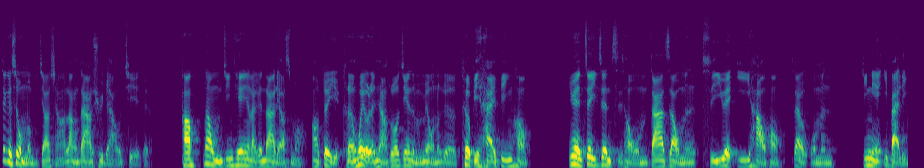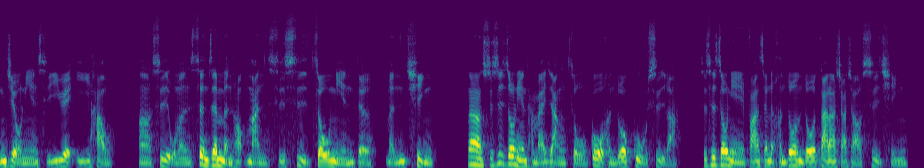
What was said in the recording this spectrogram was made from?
这个是我们比较想要让大家去了解的。好，那我们今天要来跟大家聊什么？哦，对，可能会有人想说，今天怎么没有那个特别来宾哈？因为这一阵子哈，我们大家知道，我们十一月一号哈，在我们今年一百零九年十一月一号啊，是我们圣真门哈满十四周年的门庆。那十四周年，坦白讲，走过很多故事啦。十四周年也发生了很多很多大大小小的事情。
